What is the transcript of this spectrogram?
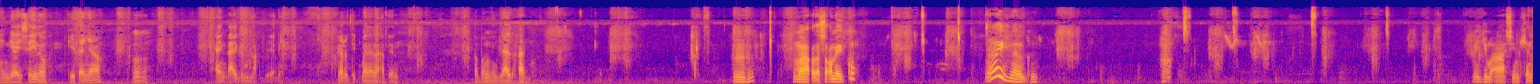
Ayan guys, ayun oh. Kita niya oh. Hmm. Kain tayo ng blackberry. Pero tikman na natin. Habang naglalakad. Mhm. Kumakalas sa kamay ko. Ay, nalag. Medyo maasim siya.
